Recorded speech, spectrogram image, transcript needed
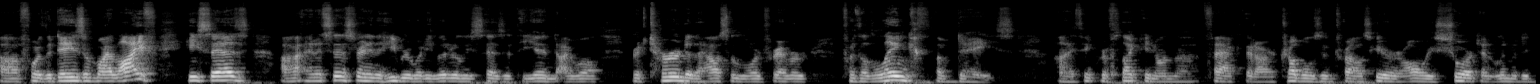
uh, for the days of my life, he says. Uh, and it's interesting in the Hebrew what he literally says at the end I will return to the house of the Lord forever for the length of days. I think reflecting on the fact that our troubles and trials here are always short and limited,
